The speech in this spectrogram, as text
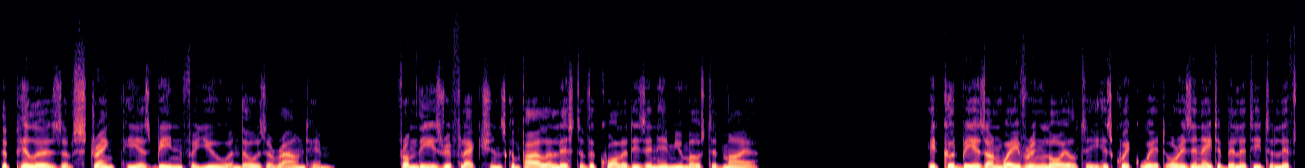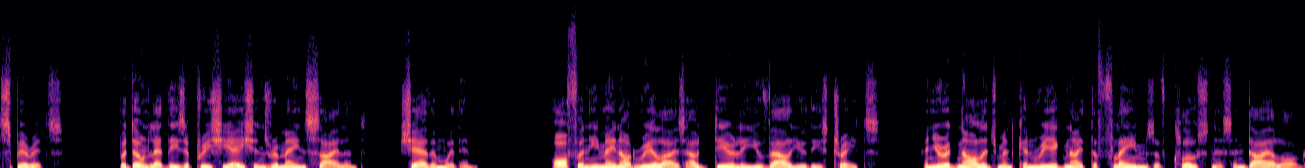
the pillars of strength he has been for you and those around him. From these reflections, compile a list of the qualities in him you most admire. It could be his unwavering loyalty, his quick wit, or his innate ability to lift spirits. But don't let these appreciations remain silent. Share them with him. Often he may not realize how dearly you value these traits, and your acknowledgement can reignite the flames of closeness and dialogue.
